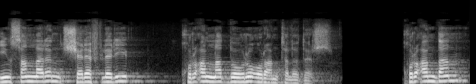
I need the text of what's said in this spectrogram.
İnsanların şerefleri Kur'an'la doğru orantılıdır. Kur'an'dan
